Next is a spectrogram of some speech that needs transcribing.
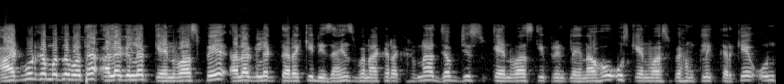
आर्टबोर्ड का मतलब होता है अलग अलग कैनवास पे अलग अलग तरह की डिज़ाइन बनाकर रखना। जब जिस कैनवास की प्रिंट लेना हो, उस कैनवास पे हम क्लिक करके उन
